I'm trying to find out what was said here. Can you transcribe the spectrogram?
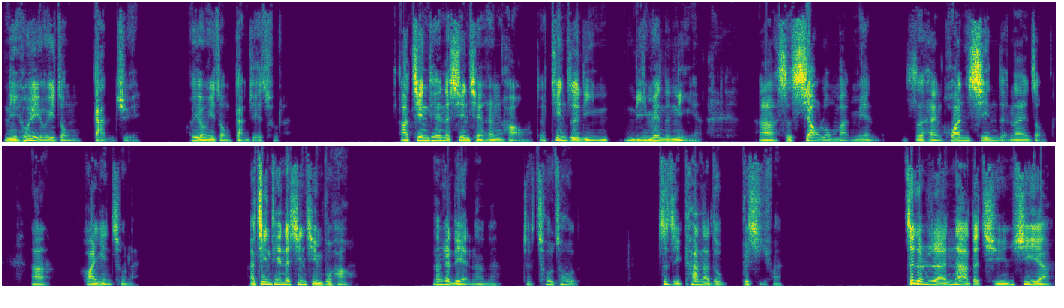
你会有一种感觉，会有一种感觉出来。啊，今天的心情很好，这镜子里里面的你啊，是笑容满面的，是很欢心的那一种啊，反映出来。啊，今天的心情不好，那个脸呢呢就臭臭的，自己看了都不喜欢。这个人呐的情绪呀，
